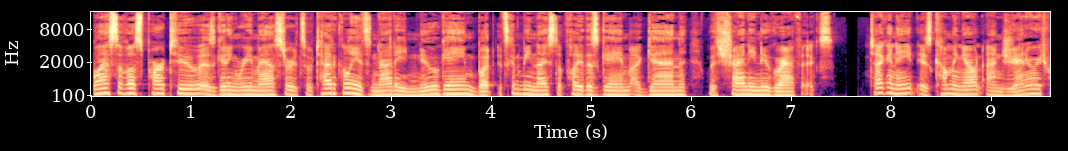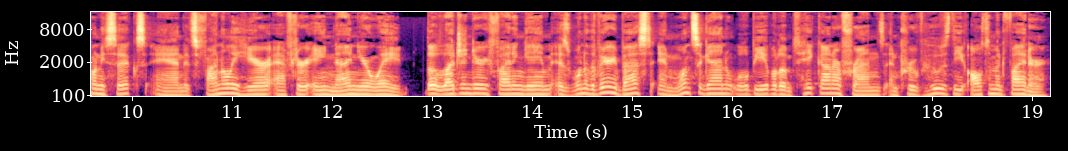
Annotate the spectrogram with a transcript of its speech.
The Last of Us Part 2 is getting remastered, so technically it's not a new game, but it's going to be nice to play this game again with shiny new graphics. Tekken 8 is coming out on January 26, and it's finally here after a 9 year wait. The legendary fighting game is one of the very best, and once again, we'll be able to take on our friends and prove who's the ultimate fighter.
